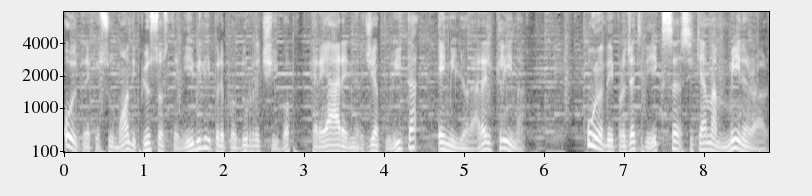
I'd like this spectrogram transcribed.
oltre che su modi più sostenibili per produrre cibo, creare energia pulita e migliorare il clima. Uno dei progetti di X si chiama Mineral,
